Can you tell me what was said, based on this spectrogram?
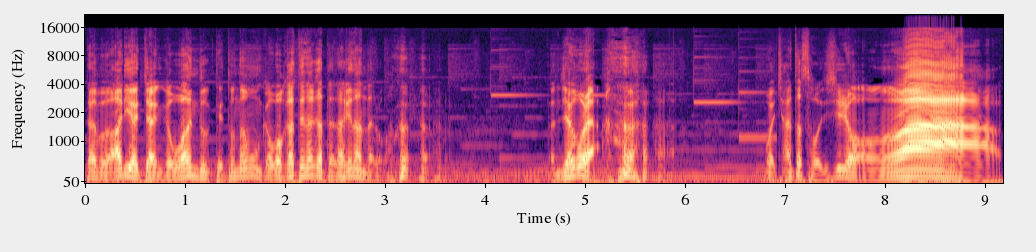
多分、アリアちゃんがワンドってどんなもんか分かってなかっただけなんだろう。な んじゃこりゃ。お前ちゃんと掃除しろ。うわ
